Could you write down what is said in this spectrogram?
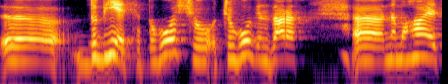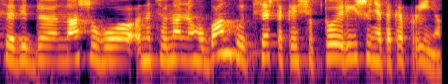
е, доб'ється того, що чого він зараз е, намагається від нашого національного банку, все ж таки, щоб той рішення таке прийняв.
